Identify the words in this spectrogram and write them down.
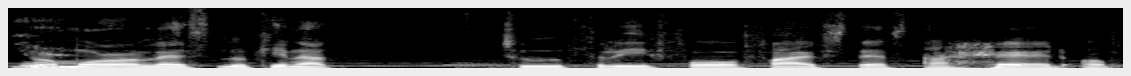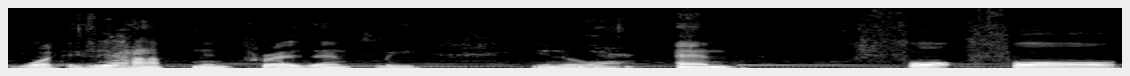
yeah. you're more or less looking at two, three, four, five steps ahead of what is yeah. happening presently. You know, and for for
